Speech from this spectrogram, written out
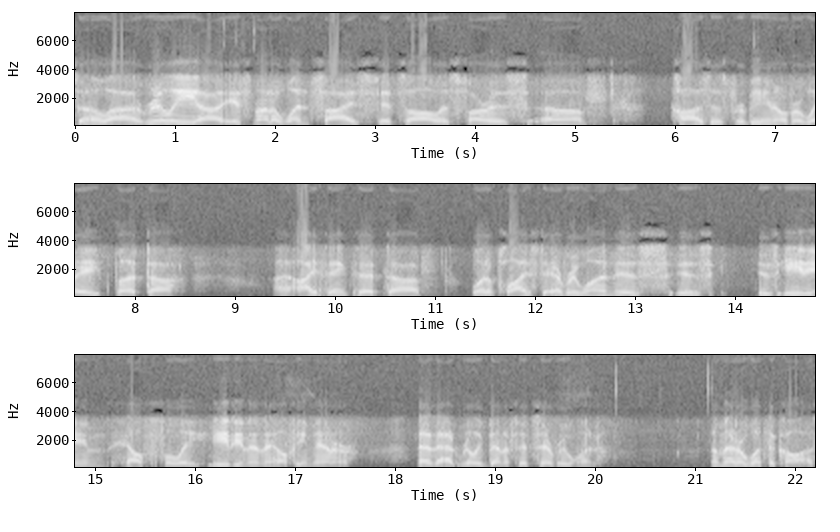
So uh, really, uh, it's not a one size fits all as far as um, causes for being overweight, but uh, I, I think that uh, what applies to everyone is is is eating healthfully, eating in a healthy manner. That that really benefits everyone, no matter what the cause.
